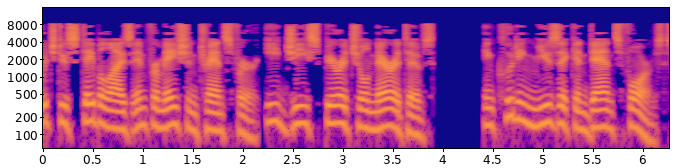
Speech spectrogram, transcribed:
which do stabilize information transfer, e.g. spiritual narratives—including music and dance forms,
